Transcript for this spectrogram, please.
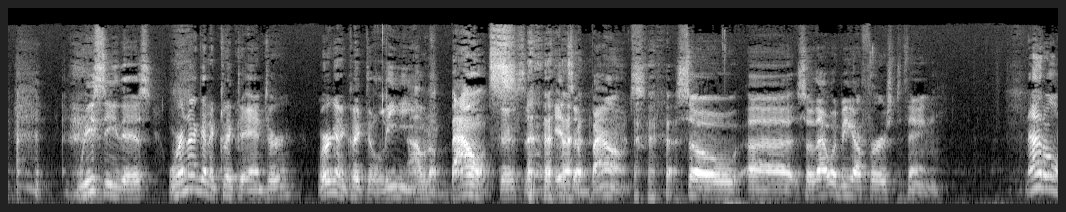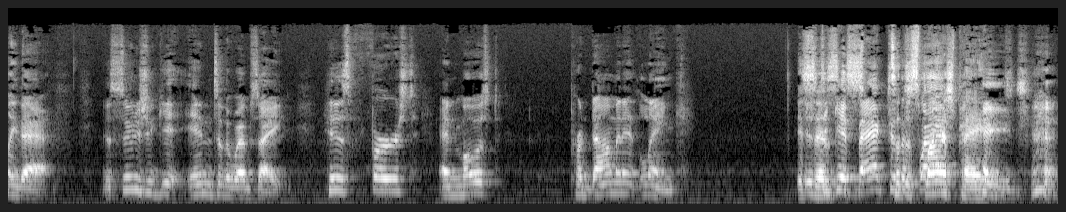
we see this. We're not going to click to enter. We're going to click to leave. I'm gonna bounce. A, it's a bounce. So, uh, so that would be our first thing. Not only that, as soon as you get into the website, his first and most predominant link it is says to get back to, to the, the splash, splash page. page.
